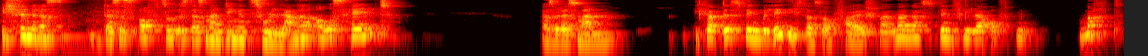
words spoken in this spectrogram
Ich finde, dass, dass es oft so ist, dass man Dinge zu lange aushält. Also, dass man, Ich glaube, deswegen belege ich das auch falsch, weil man das den Fehler oft macht.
